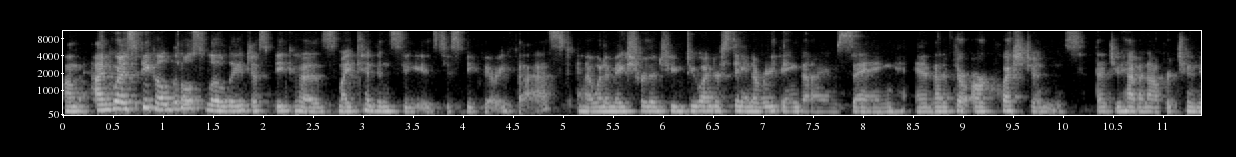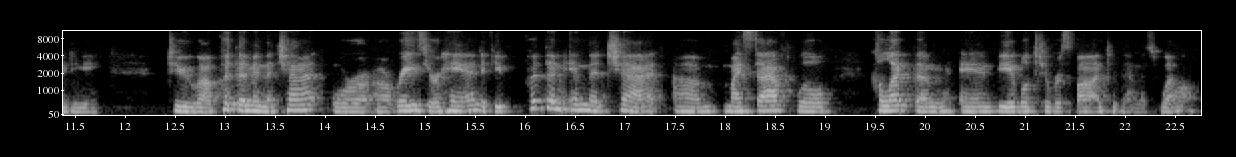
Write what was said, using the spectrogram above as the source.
Um, I'm going to speak a little slowly just because my tendency is to speak very fast. And I want to make sure that you do understand everything that I am saying and that if there are questions that you have an opportunity to uh, put them in the chat or uh, raise your hand. If you put them in the chat, um, my staff will collect them and be able to respond to them as well.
